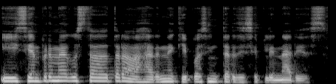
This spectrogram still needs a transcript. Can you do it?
Y siempre me ha gustado trabajar en equipos interdisciplinarios.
